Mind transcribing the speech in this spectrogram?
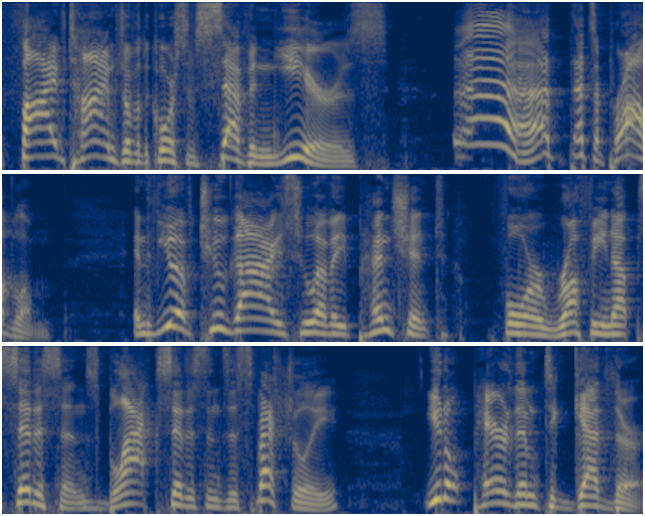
five times over the course of seven years. Ah, that's a problem. And if you have two guys who have a penchant for roughing up citizens, black citizens especially, you don't pair them together.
